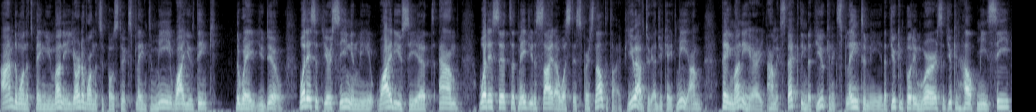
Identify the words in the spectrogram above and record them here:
I'm the one that's paying you money. You're the one that's supposed to explain to me why you think the way you do. What is it you're seeing in me? Why do you see it? And what is it that made you decide I was this personality type? You have to educate me. I'm paying money here. I'm expecting that you can explain to me, that you can put in words, that you can help me see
